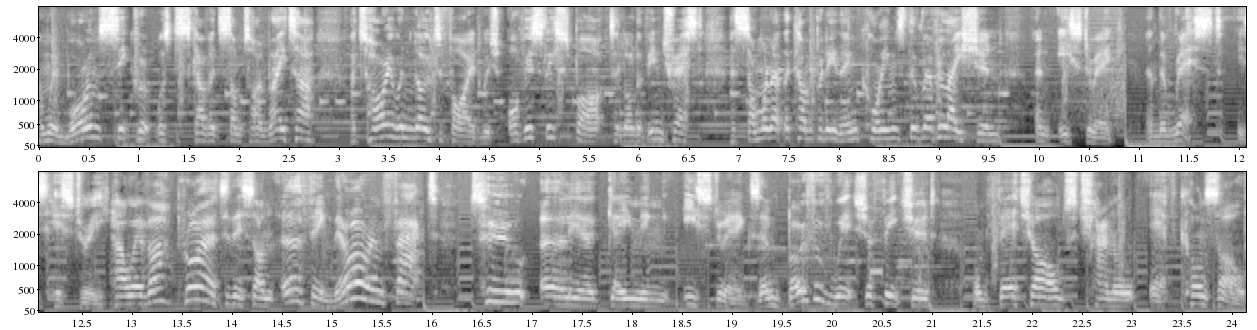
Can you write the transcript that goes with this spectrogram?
and when Warren's secret was discovered sometime later, Atari were notified, which obviously sparked a lot of interest as someone at the company then coins the revelation an Easter egg, and the rest is history. However, prior to this unearthing, there are in fact two earlier gaming Easter eggs, and both of which are featured on Fairchild's channel F Console.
